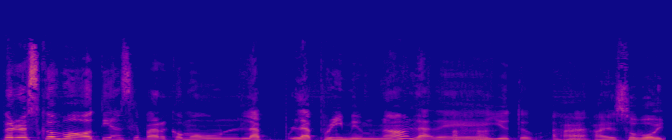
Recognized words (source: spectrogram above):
Pero es como, tienes que pagar como un, la, la premium, ¿no? La de Ajá. YouTube. Ajá. A, a eso voy.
